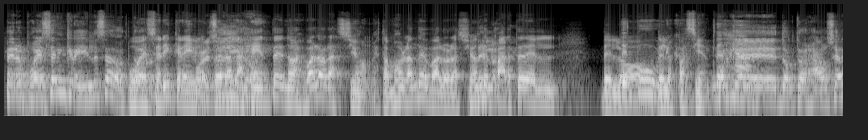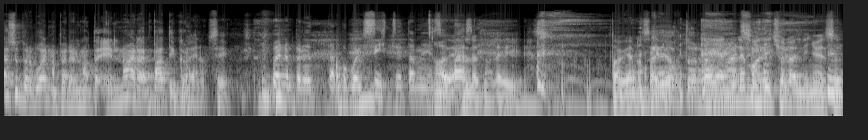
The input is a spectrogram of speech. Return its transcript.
Pero puede ser increíble ese doctor. Puede ser increíble, pero a la digo, gente no es valoración. Estamos hablando de valoración de, De lo- parte del, de, de los pacientes. Porque Ajá. Doctor House era súper bueno, pero él no, te- él no era empático. Bueno, sí. Bueno, pero tampoco existe también. No, eso déjalo, no le digas. Todavía no ¿Cómo que salió. Todavía No le hemos dicho lo del niño eso.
